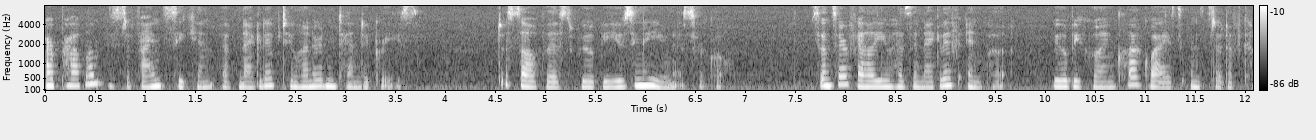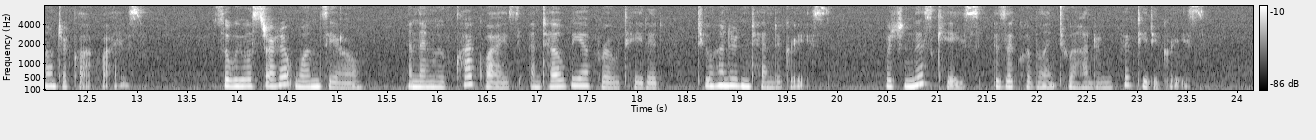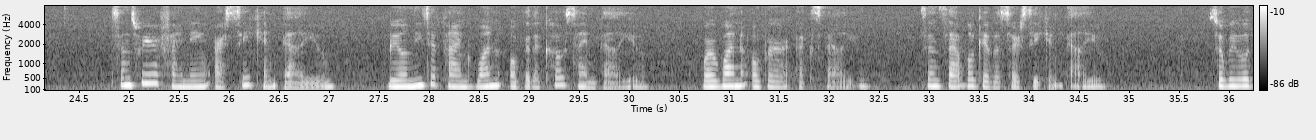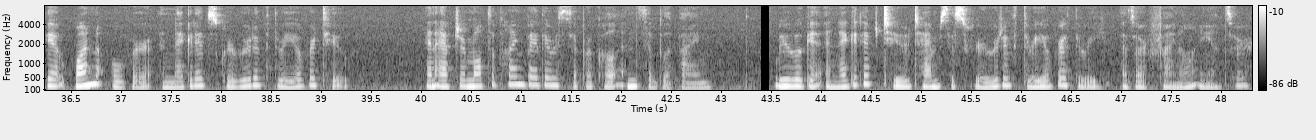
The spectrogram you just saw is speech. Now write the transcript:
Our problem is to find secant of negative 210 degrees. To solve this, we will be using a unit circle. Since our value has a negative input, we will be going clockwise instead of counterclockwise. So we will start at 1, 0, and then move clockwise until we have rotated 210 degrees, which in this case is equivalent to 150 degrees. Since we are finding our secant value, we will need to find 1 over the cosine value, or 1 over x value, since that will give us our secant value. So we will get 1 over a negative square root of 3 over 2, and after multiplying by the reciprocal and simplifying, we will get a negative 2 times the square root of 3 over 3 as our final answer.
